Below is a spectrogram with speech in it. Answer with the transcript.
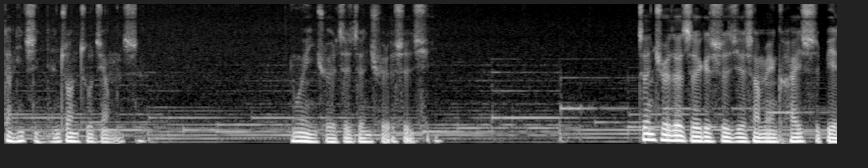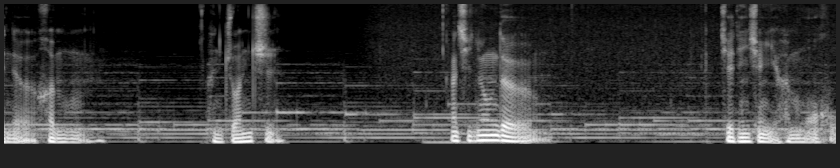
但你只能专注这样子，因为你觉得这是正确的事情。正确在这个世界上面开始变得很很专制，那其中的界定线也很模糊。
